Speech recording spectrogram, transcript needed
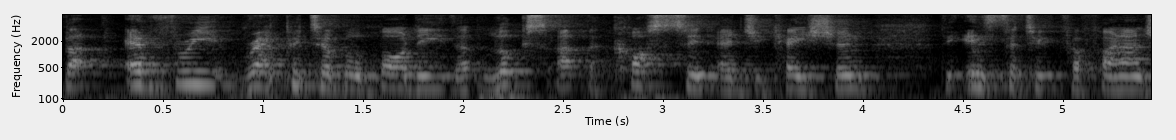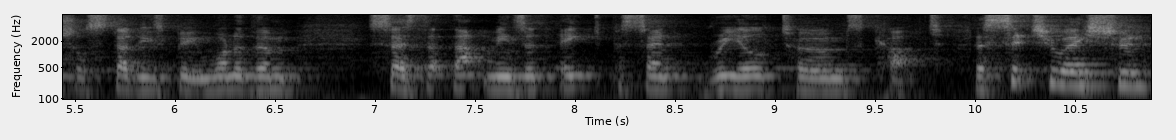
but every reputable body that looks at the costs in education, the Institute for Financial Studies being one of them, says that that means an 8% real terms cut. The situation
